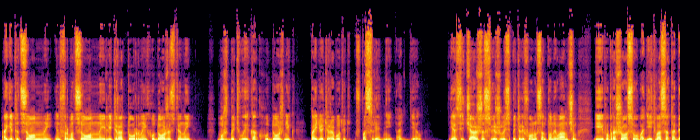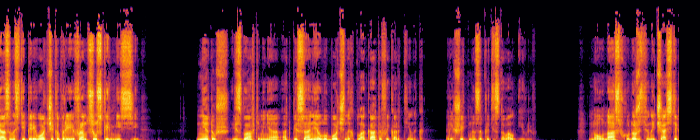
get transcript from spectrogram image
Агитационный, информационный, литературный, художественный. Может быть, вы, как художник, пойдете работать в последний отдел? Я сейчас же свяжусь по телефону с Антоном Ивановичем и попрошу освободить вас от обязанностей переводчика при французской миссии. Нет уж, избавьте меня от писания лубочных плакатов и картинок, — решительно запротестовал Ивлев. Но у нас в художественной части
